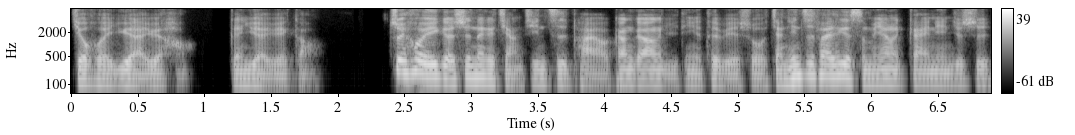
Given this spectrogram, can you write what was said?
就会越来越好，跟越来越高。最后一个是那个奖金自派哦，刚刚雨婷也特别说，奖金自派是一个什么样的概念？就是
